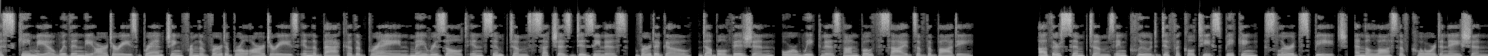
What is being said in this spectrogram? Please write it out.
Ischemia within the arteries branching from the vertebral arteries in the back of the brain may result in symptoms such as dizziness, vertigo, double vision, or weakness on both sides of the body. Other symptoms include difficulty speaking, slurred speech, and the loss of coordination.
